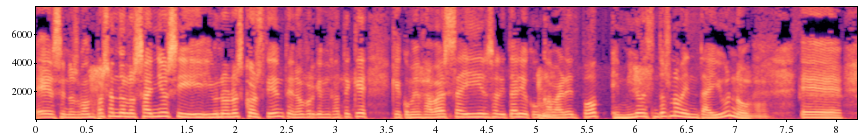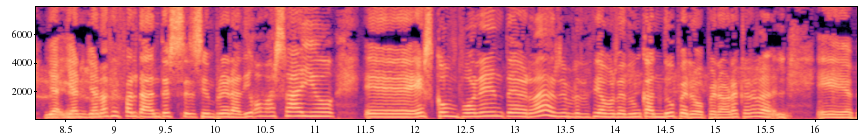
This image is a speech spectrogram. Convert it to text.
eh, se nos van pasando los años y, y uno no es consciente, ¿no? Porque fíjate que, que comenzabas ahí en solitario con Cabaret Pop en 1991. Eh, ya, ya, ya no hace falta, antes eh, siempre era Diego Basallo, eh, es componente, ¿verdad? Siempre decíamos de Duncan Du, pero, pero ahora, claro, la- eh,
